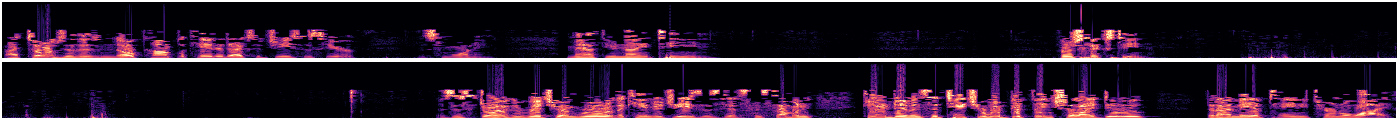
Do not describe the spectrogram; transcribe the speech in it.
I told you there's no complicated exegesis here this morning. Matthew 19, verse 16. This is the story of the rich young ruler that came to Jesus. When someone came to him and said, Teacher, what good thing shall I do that I may obtain eternal life?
